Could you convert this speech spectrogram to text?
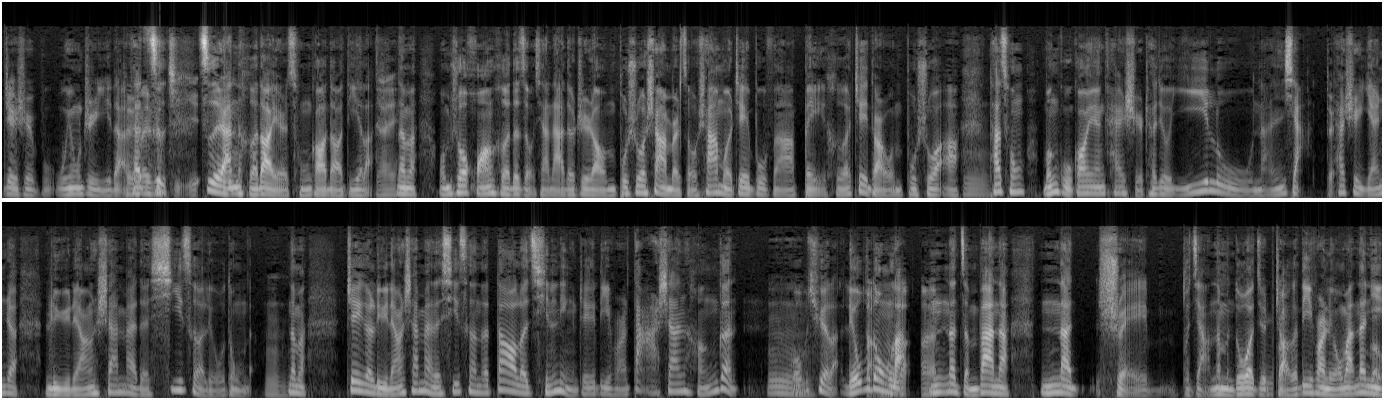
这是不毋庸置疑的，它自自然的河道也是从高到低了。那么我们说黄河的走向，大家都知道，我们不说上面走沙漠这部分啊，北河这段我们不说啊。它从蒙古高原开始，它就一路南下，它是沿着吕梁山脉的西侧流动的。那么这个吕梁山脉的西侧呢，到了秦岭这个地方，大山横亘，过不去了，流不动了。嗯，那怎么办呢？那水不讲那么多，就找个地方留嘛。那你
